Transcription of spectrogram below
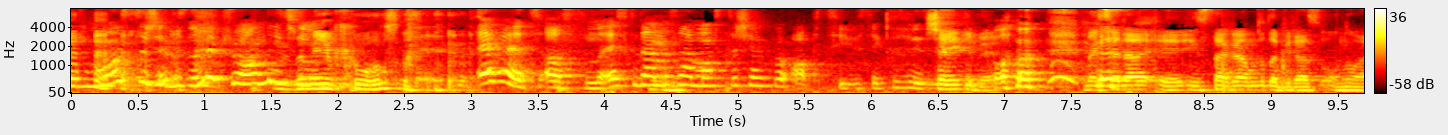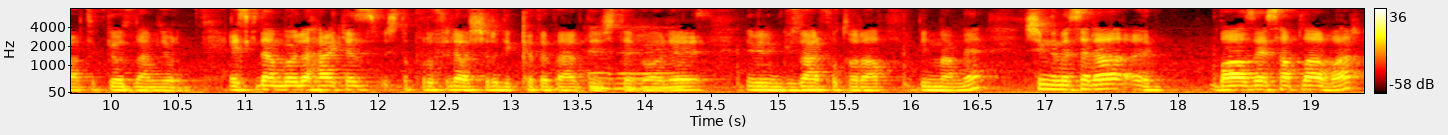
E, Masterchef izlemek şu anda hiç İzlemeyi cool. Evet aslında. Eskiden mesela Masterchef böyle Up TV 8 mi Şey gibi. falan. Mesela e, Instagram'da da biraz onu artık gözlemliyorum. Eskiden böyle herkes işte profile aşırı dikkat ederdi. işte Evet. böyle ne bileyim güzel fotoğraf bilmem ne. Şimdi mesela e, bazı hesaplar var.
